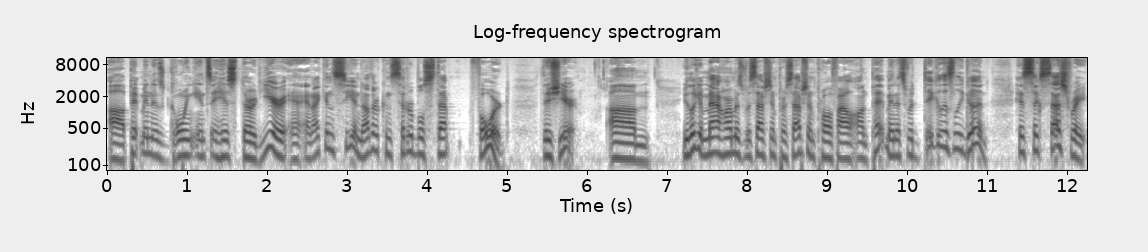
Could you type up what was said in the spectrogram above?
Uh, Pittman is going into his third year, and, and I can see another considerable step forward this year. Um, you look at Matt Harmon's reception perception profile on Pittman, it's ridiculously good. His success rate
